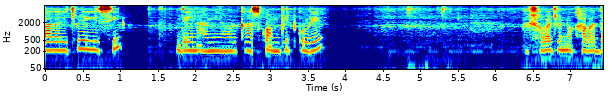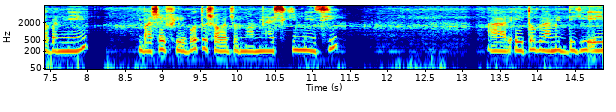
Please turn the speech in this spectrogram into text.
বাজারে চলে গেছি। দেন আমি আমার কাজ কমপ্লিট করে সবার জন্য খাবার দাবার নিয়ে বাসায় ফিরবো। তো সবার জন্য আমি আইসক্রিম নিয়েছি। আর এই তো গ্রামের দিকে এই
